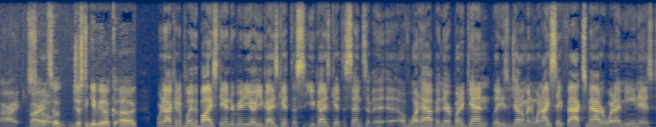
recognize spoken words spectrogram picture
All right. All right. So just to give you a, a We're not going to play the bystander video. You guys get the you guys get the sense of, uh, of what happened there. But again, ladies and gentlemen, when I say facts matter, what I mean is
